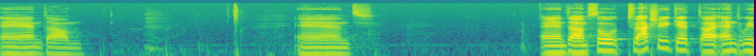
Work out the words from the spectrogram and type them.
and um, and and um, so to actually get, uh, and we,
